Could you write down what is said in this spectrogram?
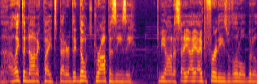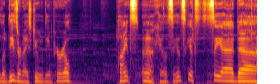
Uh, I like the Nonic pints better. They don't drop as easy, to be honest. I, I, I prefer these with a little bit of lip. These are nice too. The Imperial pints. Okay, let's see. Let's get let's see. Add. Uh,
